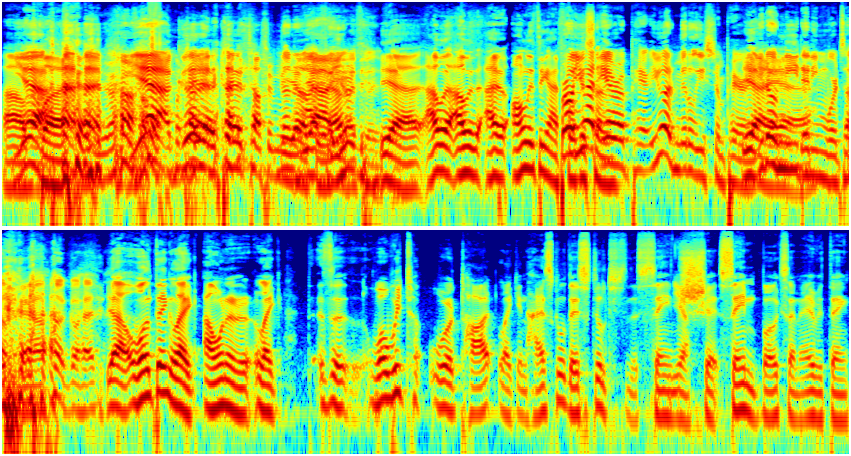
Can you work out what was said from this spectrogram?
Uh, yeah. yeah, good. kind of toughened me No, no, up. yeah, you know? you're good. yeah. I was. I was. I only thing I Bro, you had on- Arab parents. You had Middle Eastern parents. Yeah, you don't need any more tough. Go ahead. Yeah, one thing like I wanted to like is a, what we t- were taught like in high school. They still teach the same Yeah. shit, same books and everything.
